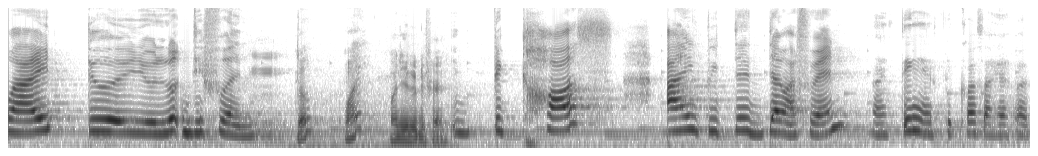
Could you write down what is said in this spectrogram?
Why do you look different? No? Why? Why do you look different? Because I'm prettier than my friend. I think it's because I have a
